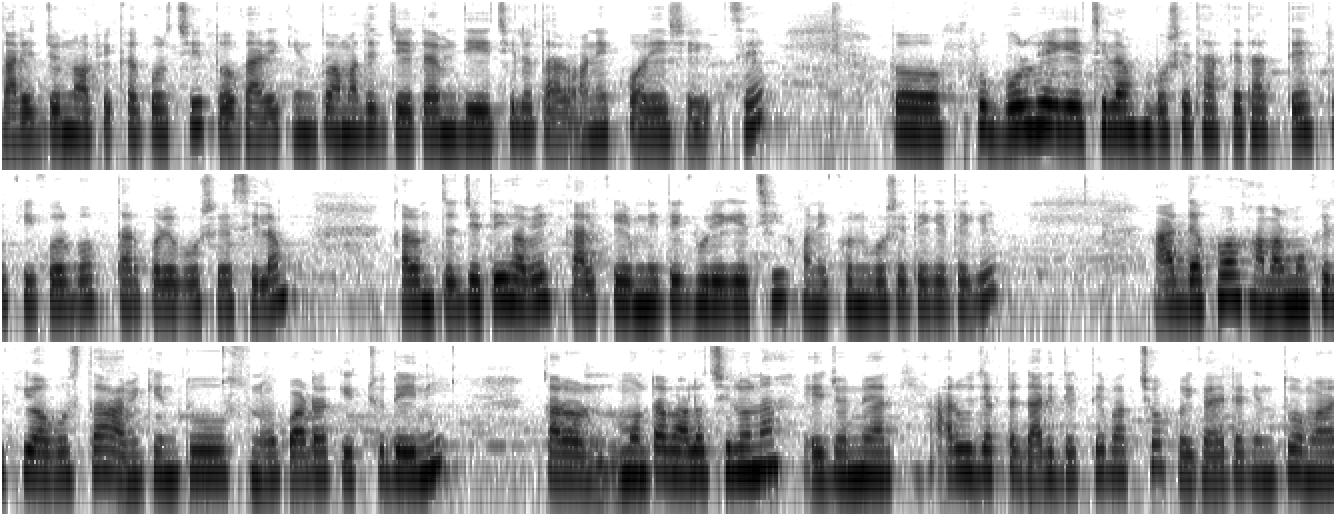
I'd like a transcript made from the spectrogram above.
গাড়ির জন্য অপেক্ষা করছি। তো গাড়ি কিন্তু আমাদের যে টাইম দিয়েছিল, তার অনেক পরে এসেছে তো খুব বোর হয়ে গিয়েছিলাম বসে থাকতে থাকতে, তো কি করব? তারপরে বসেছিলাম কারণ তো যেতেই হবে, কালকে এমনিতেই ঘুরে গেছি অনেকক্ষণ বসে থেকে থেকে। আর দেখো, আমার মুখের কি অবস্থা? আমি কিন্তু স্নো পাউডার কিচ্ছু দেইনি। কারণ মনটা ভালো ছিল না এই জন্য আর কি। আর ওই যে একটা গাড়ি দেখতে পাচ্ছ, ওই গাড়িটা কিন্তু আমার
